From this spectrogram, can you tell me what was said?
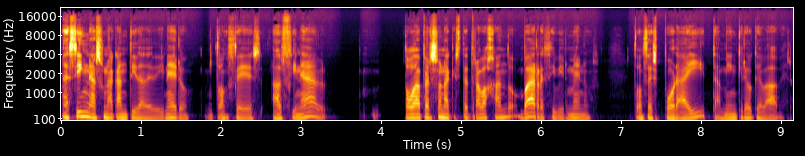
asignas una cantidad de dinero. Entonces, al final, toda persona que esté trabajando va a recibir menos. Entonces, por ahí también creo que va a haber.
